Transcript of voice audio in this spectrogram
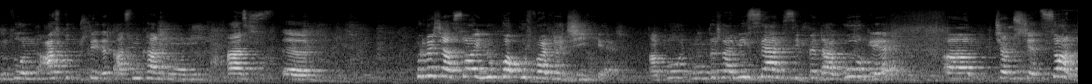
domethënë, as s'mbështetet, as në kanun, as... Përveç asaj nuk ka kurrfarë logike. Apo, ndërsa një send si pedagoge, që më shqetëson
